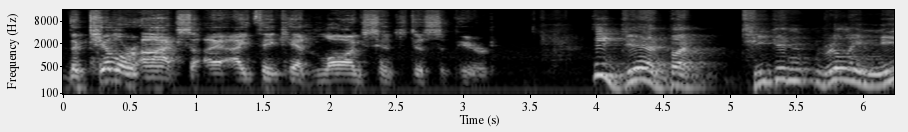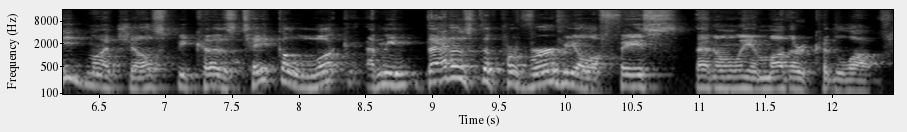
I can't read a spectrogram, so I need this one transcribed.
the killer Ox, I, I think, had long since disappeared. He did, but he didn't really need much else because take a look. I mean, that is the proverbial face that only a mother could love.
